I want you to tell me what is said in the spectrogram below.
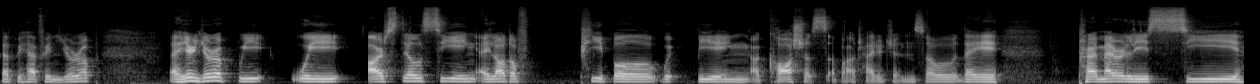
that we have in Europe. Uh, here in Europe, we we are still seeing a lot of people being uh, cautious about hydrogen. So they primarily see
